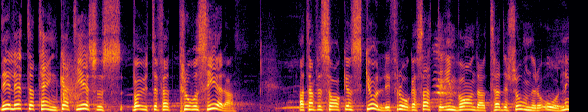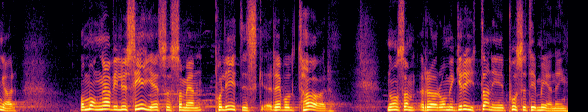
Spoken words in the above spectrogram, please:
Det är lätt att tänka att Jesus var ute för att provocera. Att han för sakens skull ifrågasatte invanda traditioner och ordningar. Och många vill ju se Jesus som en politisk revoltör. Någon som rör om i grytan i positiv mening.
